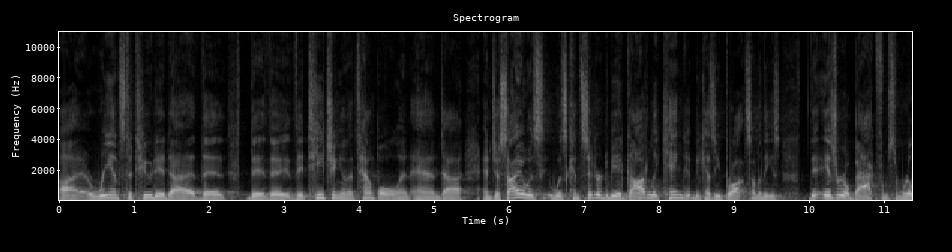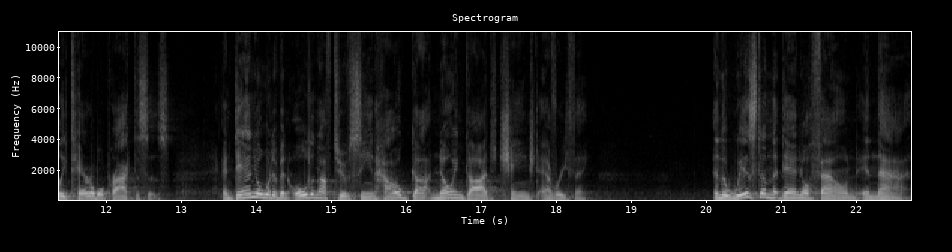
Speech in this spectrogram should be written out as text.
uh, reinstituted uh, the, the, the, the teaching in the temple. And, and, uh, and Josiah was, was considered to be a godly king because he brought some of these Israel back from some really terrible practices. And Daniel would have been old enough to have seen how God, knowing God changed everything. And the wisdom that Daniel found in that,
